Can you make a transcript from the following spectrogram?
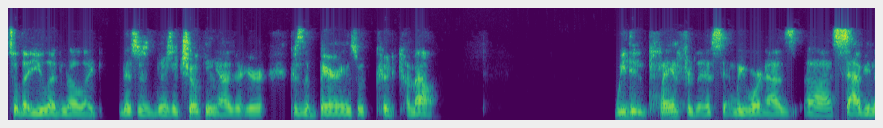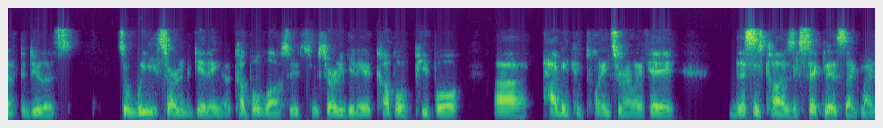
so that you let them know like this is there's a choking hazard here because the bearings would, could come out. We didn't plan for this, and we weren't as uh, savvy enough to do this. So we started getting a couple of lawsuits. We started getting a couple of people uh, having complaints around like, "Hey, this is causing sickness. Like my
